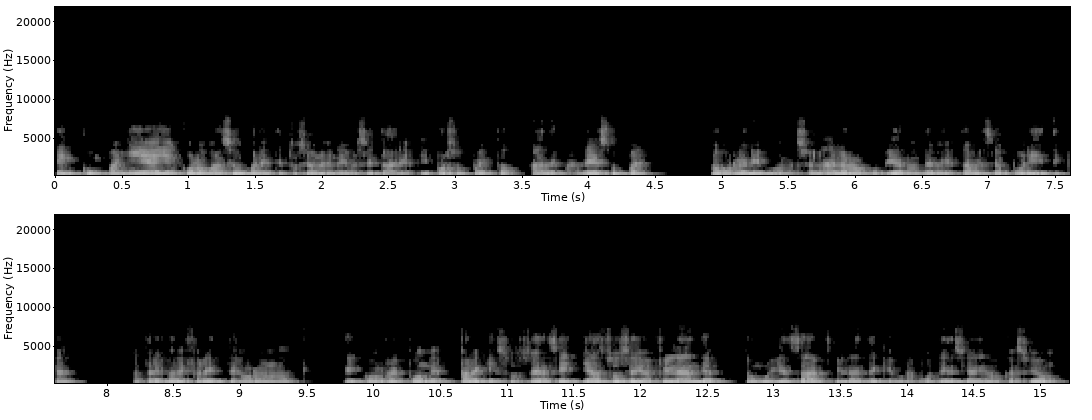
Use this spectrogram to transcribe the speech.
en compañía y en colaboración con las instituciones universitarias. Y por supuesto, además de eso, pues los organismos nacionales, los gobiernos deben establecer políticas a través de los diferentes órganos que corresponden para que eso suceda así. Ya sucedió en Finlandia, tú muy bien sabes, Finlandia que es una potencia en educación,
